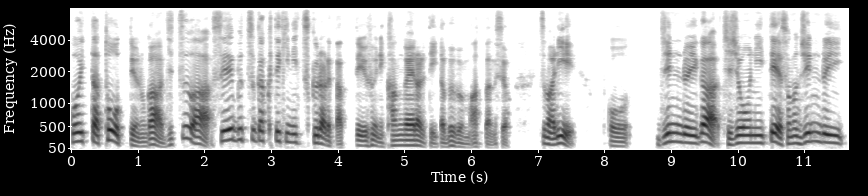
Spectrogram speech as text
こういった糖っていうのが、実は生物学的に作られたっていう風に考えられていた部分もあったんですよ。つまり、こう、人類が地上にいて、その人類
